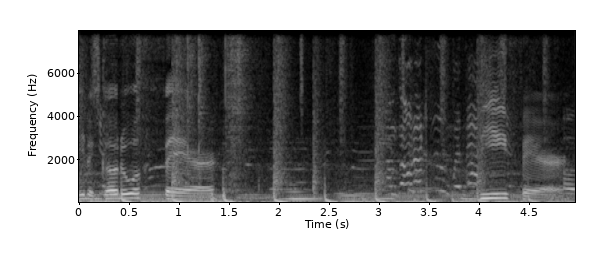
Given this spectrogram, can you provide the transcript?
Ready to go to a fair. The fair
